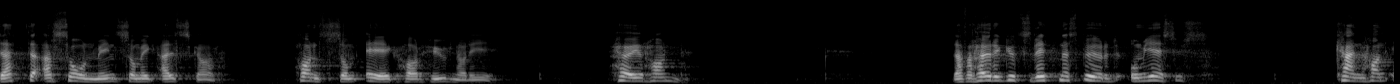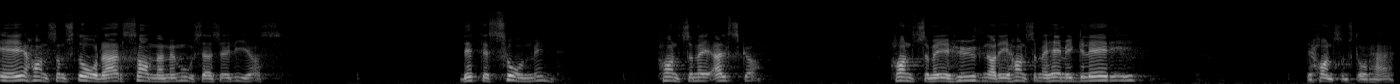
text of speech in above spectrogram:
Dette er sønnen min som jeg elsker, han som jeg har hugnad i. Hør han. Derfor hører Guds vitnesbyrd om Jesus. hvem han er, han som står der sammen med Moses og Elias. Dette er sønnen min, han som jeg elsker. Han som jeg er hugnad i, han som jeg har min glede i. Det er han som står her.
